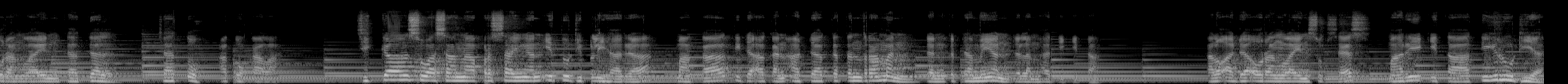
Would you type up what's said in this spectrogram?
orang lain gagal, jatuh, atau kalah. Jika suasana persaingan itu dipelihara, maka tidak akan ada ketentraman dan kedamaian dalam hati kita. Kalau ada orang lain sukses, mari kita tiru dia.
